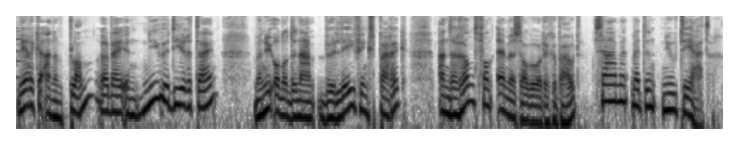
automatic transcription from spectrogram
werken aan een plan waarbij een nieuwe dierentuin... maar nu onder de naam Belevingspark... aan de rand van Emmen zal worden gebouwd... samen met een nieuw theater.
